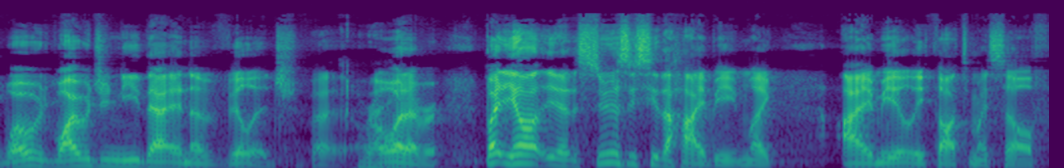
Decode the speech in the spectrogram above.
why would why would you need that in a village? But or whatever. But you know, as soon as you see the high beam, like I immediately thought to myself,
